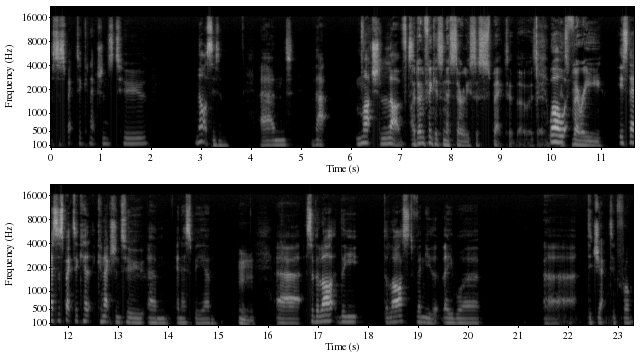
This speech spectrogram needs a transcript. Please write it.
suspected connections to Nazism and that much loved. I don't think it's necessarily suspected though, is it? Well- it's very Is their suspected co- connection to um, NSBM? mm, Uh, so the la- the the last venue that they were uh, dejected from,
